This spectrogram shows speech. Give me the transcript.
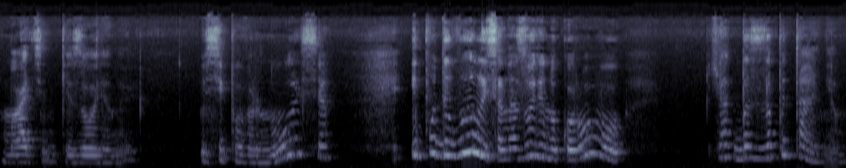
матінки зоряної. Усі повернулися і подивилися на зоряну корову як би з запитанням.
